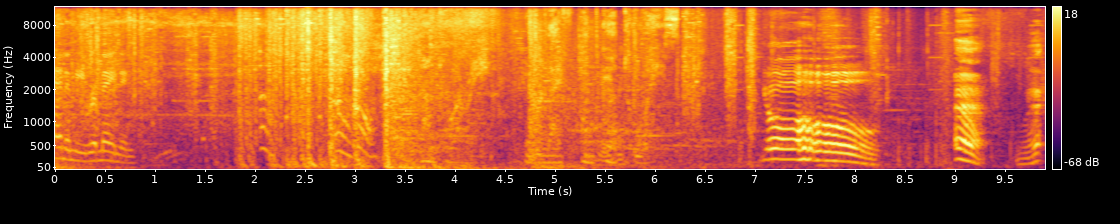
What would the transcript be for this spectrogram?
enemy remaining. Yo! Uh. Run!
